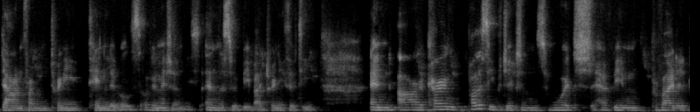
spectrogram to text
down from 2010 levels of emissions, and this would be by 2030. And our current policy projections, which have been provided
